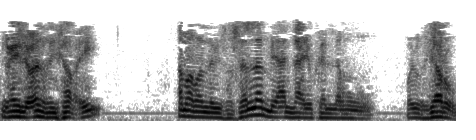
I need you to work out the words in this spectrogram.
بغير عذر شرعي أمر النبي صلى الله عليه وسلم بأن لا يكلموا. ويهجروا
